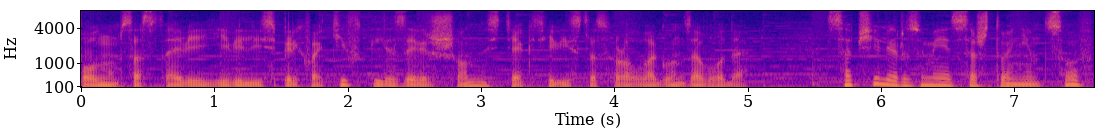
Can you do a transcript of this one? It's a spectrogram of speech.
Полном составе явились, перехватив для завершенности активиста с завода. Сообщили, разумеется, что Немцов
